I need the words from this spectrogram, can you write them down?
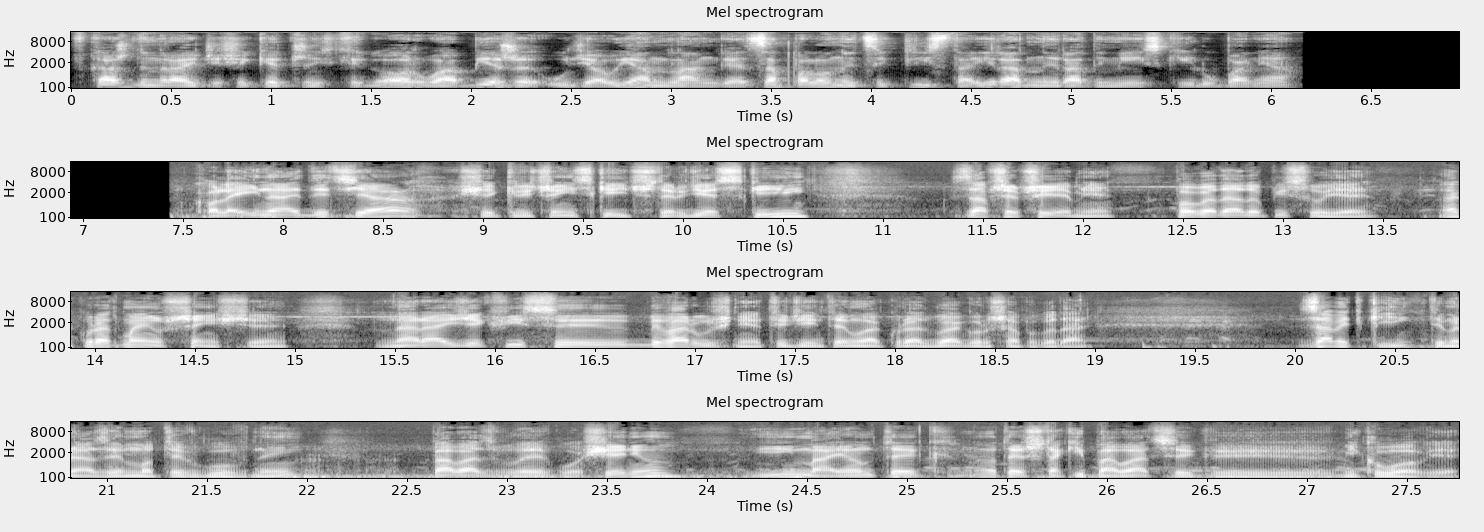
W każdym rajdzie Siekierczyńskiego Orła bierze udział Jan Lange, zapalony cyklista i radny Rady Miejskiej Lubania. Kolejna edycja Siekryczyńskiej 40. Zawsze przyjemnie. Pogoda dopisuje. Akurat mają szczęście. Na rajdzie Kwisy bywa różnie. Tydzień temu akurat była gorsza pogoda. Zabytki, tym razem motyw główny. Pałac we Włosieniu i majątek, no też taki pałacyk y, w Mikułowie.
